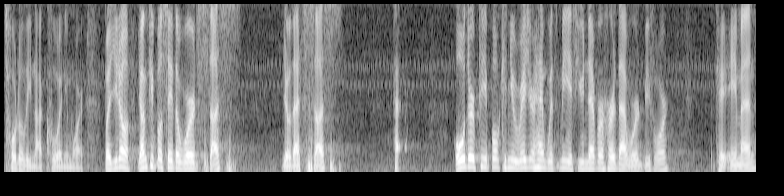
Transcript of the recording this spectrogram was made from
totally not cool anymore. But you know, young people say the word sus. Yo, that's sus. Ha- older people, can you raise your hand with me if you never heard that word before? Okay, amen.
